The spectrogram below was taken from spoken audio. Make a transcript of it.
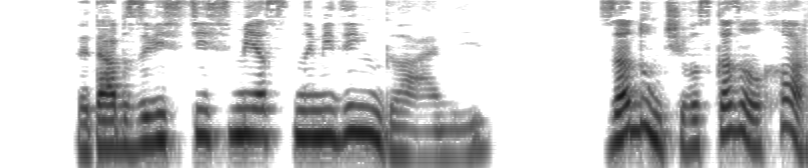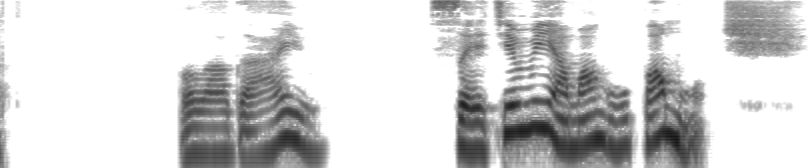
это обзавестись местными деньгами, задумчиво сказал Харт. Полагаю, с этим я могу помочь.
